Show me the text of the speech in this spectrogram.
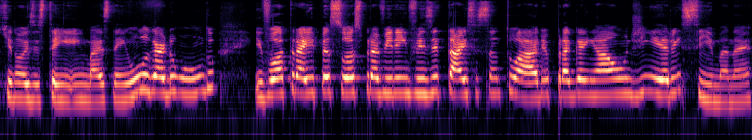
que não existem em mais nenhum lugar do mundo, e vou atrair pessoas para virem visitar esse santuário para ganhar um dinheiro em cima, né?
